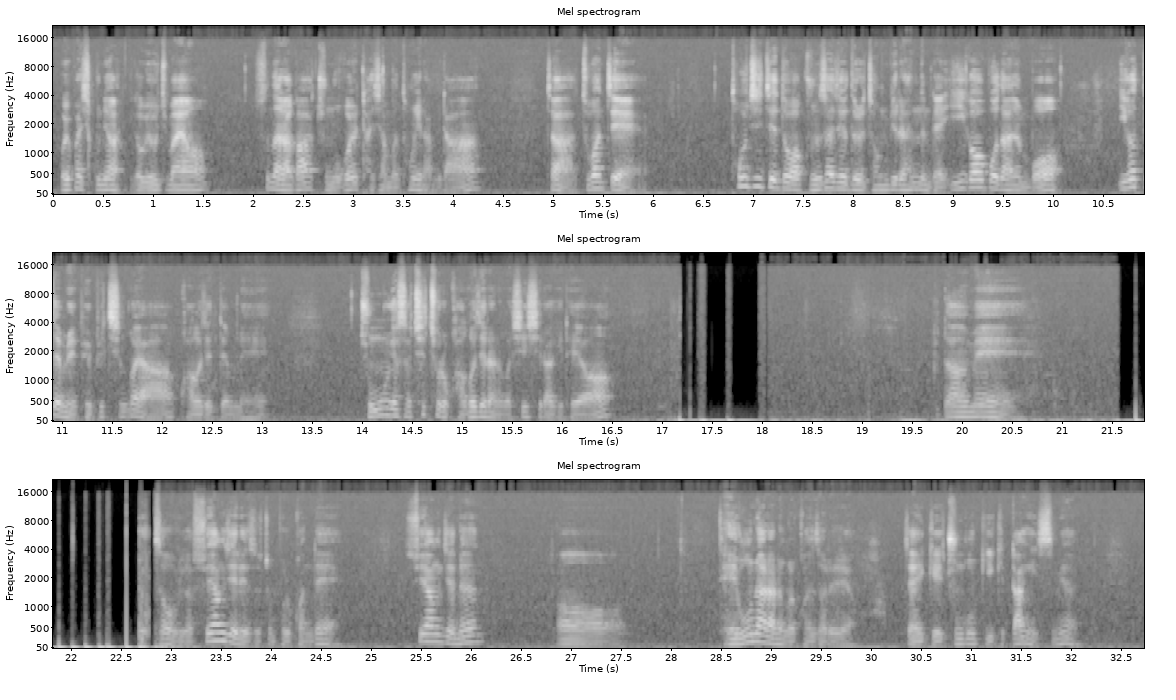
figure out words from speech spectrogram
589년 이거 외우지 마요. 수나라가 중국을 다시 한번 통일합니다. 자, 두 번째 토지제도와 군사제도를 정비를 했는데 이거보다는 뭐 이것 때문에 별표 친 거야. 과거제 때문에. 중국에서 최초로 과거제라는 걸 실시를 하게 돼요. 그 다음에 그래서 우리가 수양제에 대해서 좀 볼 건데 수양제는 어 대운하라는 걸 건설을 해요. 자 이렇게 중국이 이렇게 땅이 있으면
